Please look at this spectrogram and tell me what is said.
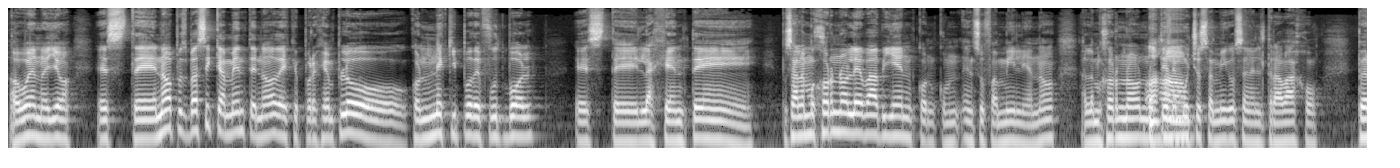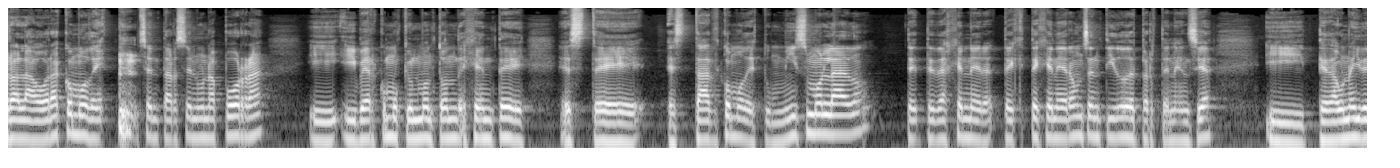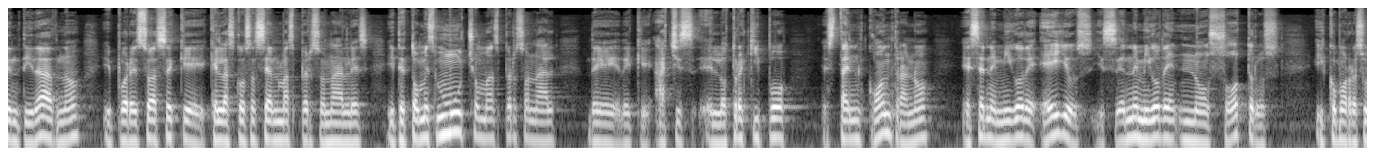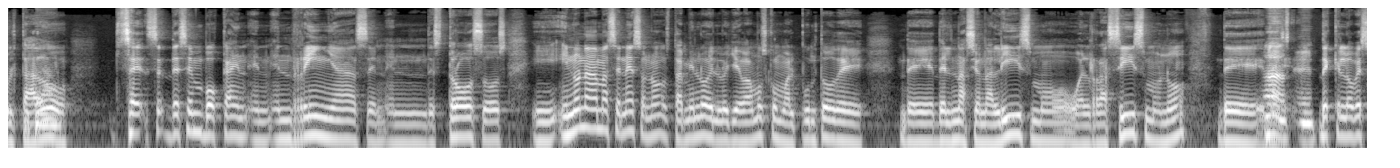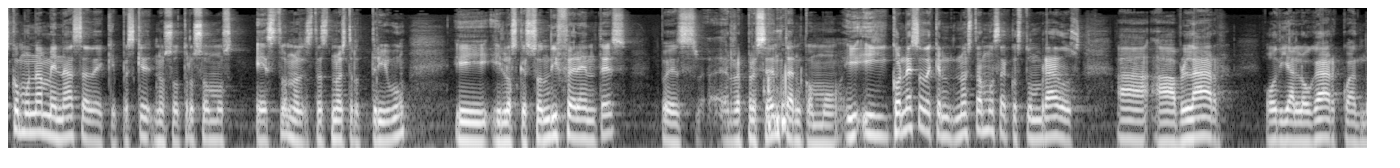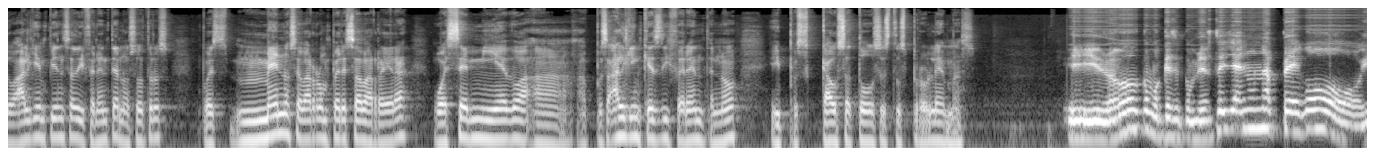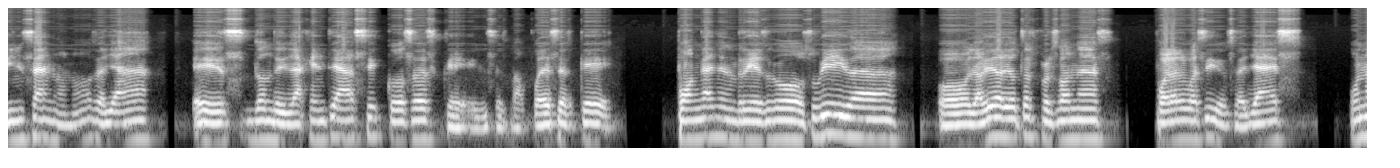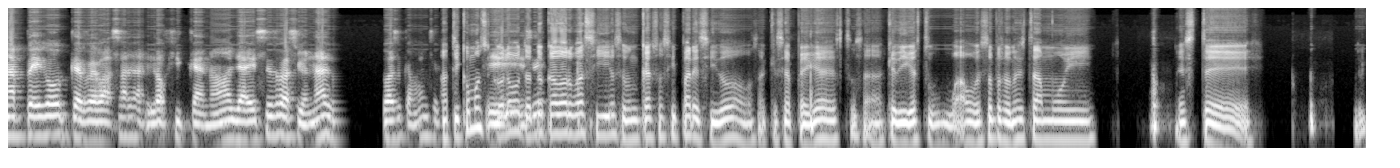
oh, bueno, yo. Este, no, pues básicamente, ¿no? De que, por ejemplo, con un equipo de fútbol, este, la gente, pues a lo mejor no le va bien con, con en su familia, ¿no? A lo mejor no, no tiene muchos amigos en el trabajo, pero a la hora como de sentarse en una porra, y, ver como que un montón de gente este, está como de tu mismo lado, te, te, da genera, te, te, genera un sentido de pertenencia y te da una identidad, ¿no? Y por eso hace que, que las cosas sean más personales y te tomes mucho más personal de, de que ah, el otro equipo está en contra, ¿no? Es enemigo de ellos y es enemigo de nosotros. Y como resultado se, desemboca en, en, riñas, en, en destrozos, y, y, no nada más en eso, ¿no? También lo, lo llevamos como al punto de, de, del nacionalismo o el racismo, ¿no? De, ah, de, que lo ves como una amenaza de que, pues, que nosotros somos esto, esta es nuestra tribu, y, y los que son diferentes, pues representan como... Y, y, con eso de que no estamos acostumbrados a, a hablar o dialogar cuando alguien piensa diferente a nosotros, pues menos se va a romper esa barrera o ese miedo a, pues alguien que es diferente, ¿no? Y pues causa todos estos problemas. Y luego como que se convierte ya en un apego insano, ¿no? O sea, ya es donde la gente hace cosas que no, puede ser que pongan en riesgo su vida o la vida de otras personas por algo así, o sea, ya es un apego que rebasa la lógica, ¿no? Ya es irracional, básicamente. ¿A ti como psicólogo te ha tocado algo así, o sea, un caso así parecido, o sea, que se apegue a esto, o sea, que digas tú, wow, esta persona está muy, este,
